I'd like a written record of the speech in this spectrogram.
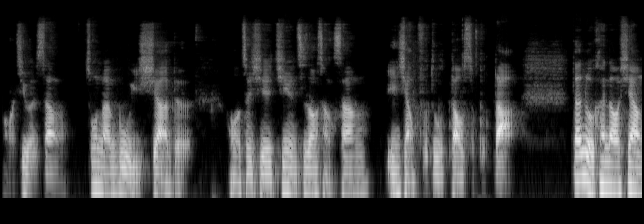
哦，基本上中南部以下的哦这些晶圆制造厂商影响幅度倒是不大。但是我看到像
